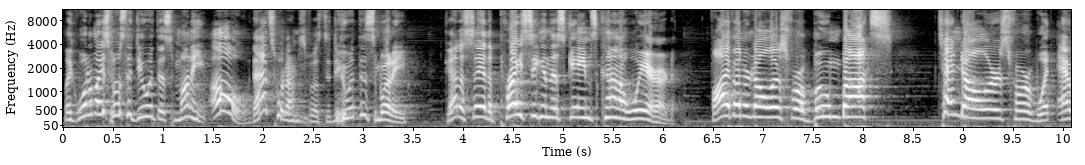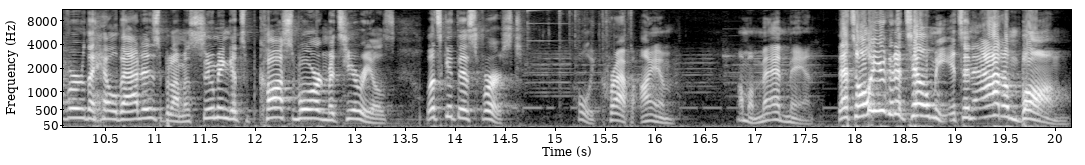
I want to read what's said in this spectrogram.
Like, what am I supposed to do with this money? Oh, that's what I'm supposed to do with this money. Gotta say, the pricing in this game's kind of weird. $500 for a boombox, $10 for whatever the hell that is, but I'm assuming it's costs more in materials. Let's get this first. Holy crap, I am... I'm a madman. That's all you're gonna tell me. It's an atom bomb.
